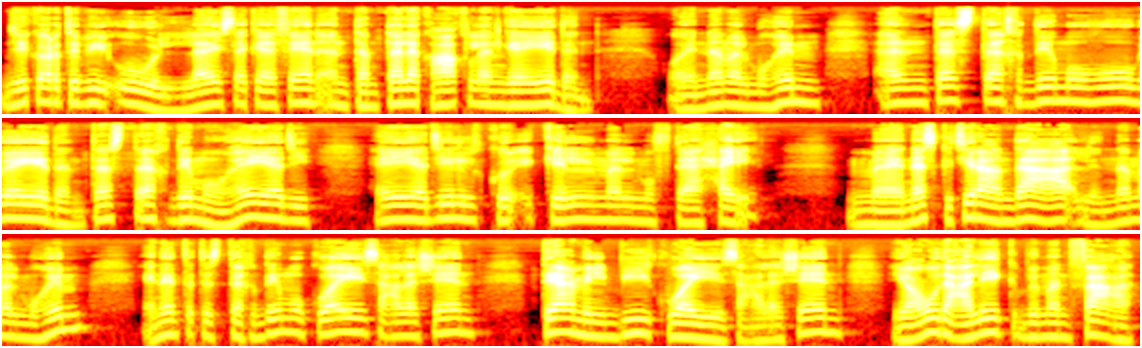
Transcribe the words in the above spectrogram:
ديكارت بيقول ليس كافيا أن تمتلك عقلا جيدا وإنما المهم أن تستخدمه جيدا. تستخدمه هي دي هي دي الكلمة المفتاحية. ما ناس كتير عندها عقل إنما المهم إن أنت تستخدمه كويس علشان تعمل بيه كويس علشان يعود عليك بمنفعة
